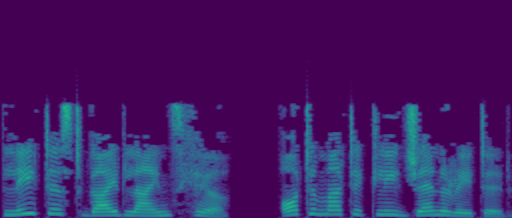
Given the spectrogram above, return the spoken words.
Latest guidelines here. Automatically generated.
